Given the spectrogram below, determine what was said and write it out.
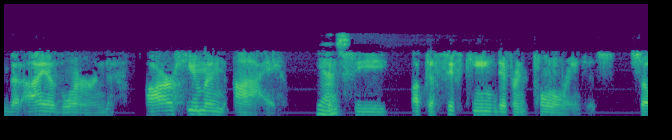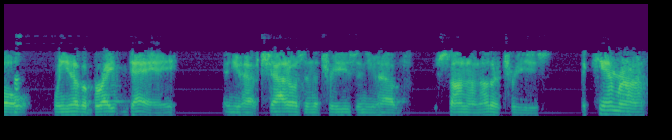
that I have learned, our human eye yes. can see up to 15 different tonal ranges. So when you have a bright day and you have shadows in the trees and you have sun on other trees, the camera,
